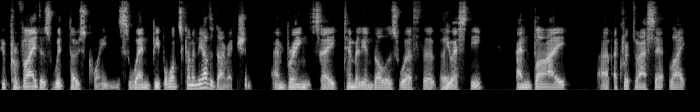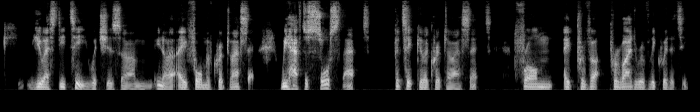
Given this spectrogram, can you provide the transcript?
who provide us with those coins when people want to come in the other direction and bring, say, $10 million worth of. USD and buy uh, a crypto asset like USDT, which is, um, you know, a form of crypto asset. We have to source that particular crypto asset from a prov- provider of liquidity.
